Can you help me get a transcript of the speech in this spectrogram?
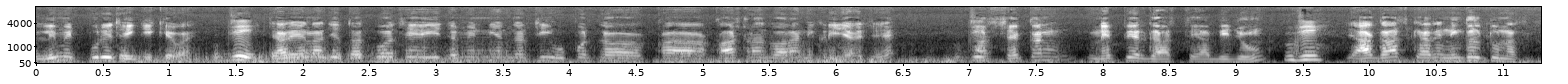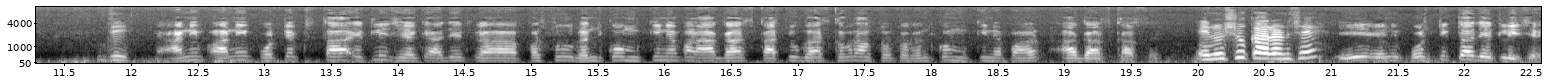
લિમિટ પૂરી થઈ ગઈ કહેવાય. જી. ત્યારે એના જે તત્વો છે એ જમીનની અંદરથી ઉપર અ, કા- કાસ્ટડા દ્વારા નીકળી જાય છે. આ સેકન્ડ નેપિયર ઘાસ છે આ બીજું. જી. આ ઘાસ ક્યારે નીકળતું નથી. જી. આની આની પોટેક્સતા એટલી છે કે આજે પશુ રંજકો મૂકીને પણ આ ઘાસ કાચું ઘાસ ખવડાવશો તો રંજકો મૂકીને પણ આ ઘાસ ખાશે. એનું શું કારણ છે? એ એની પૌષ્ટિકતા જ એટલી છે.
